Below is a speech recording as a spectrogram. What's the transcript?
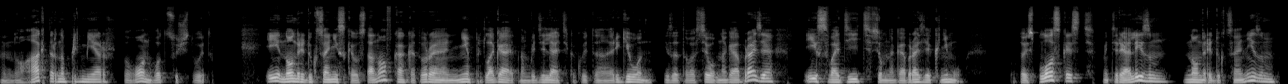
но актор, например, то он вот существует. И нон-редукционистская установка, которая не предлагает нам выделять какой-то регион из этого всего многообразия и сводить все многообразие к нему. То есть плоскость, материализм, нон-редукционизм,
